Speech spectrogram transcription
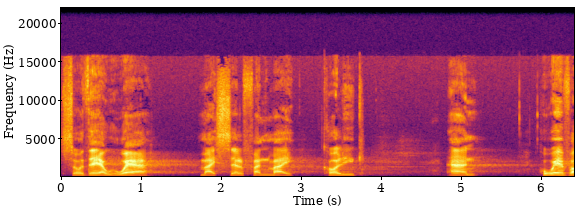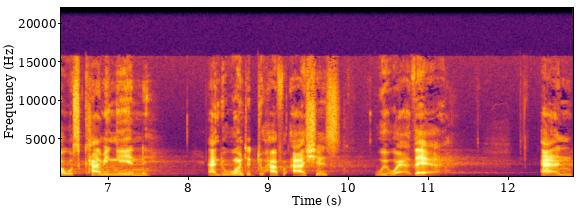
So there we were, myself and my colleague, and whoever was coming in and wanted to have ashes, we were there. And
